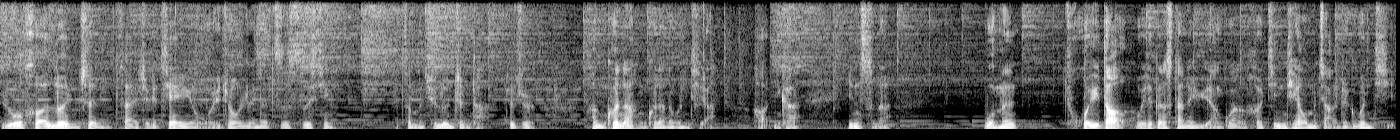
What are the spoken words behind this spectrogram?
如何论证在这个见义勇为中人的自私性？怎么去论证它？这是很困难、很困难的问题啊！好，你看，因此呢，我们回到维特根斯坦的语言观和今天我们讲的这个问题，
